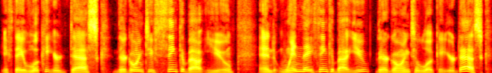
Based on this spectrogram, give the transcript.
If they look at your desk, they're going to think about you. And when they think about you, they're going to look at your desk.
